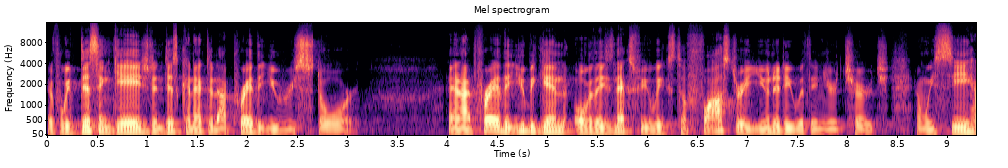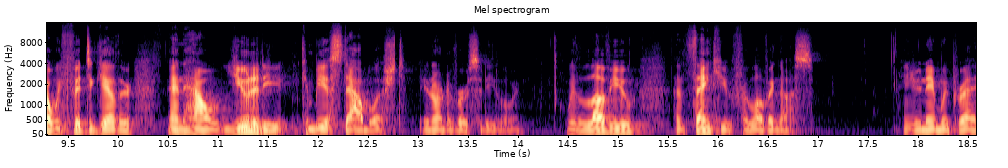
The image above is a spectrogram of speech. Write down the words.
If we've disengaged and disconnected, I pray that you restore. And I pray that you begin over these next few weeks to foster a unity within your church. And we see how we fit together and how unity can be established in our diversity, Lord. We love you and thank you for loving us. In your name we pray.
